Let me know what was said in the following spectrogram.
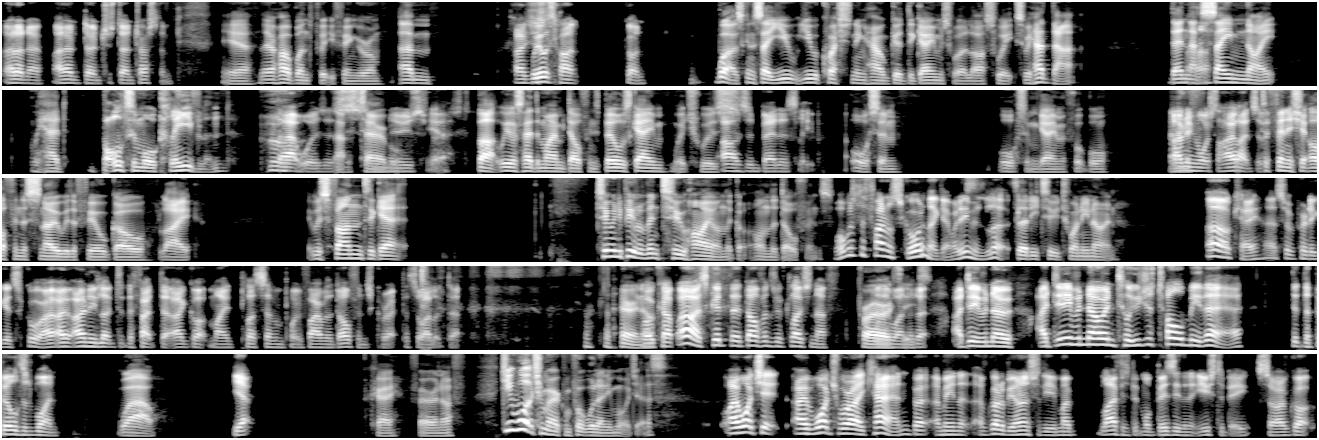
I don't know. I don't don't just don't trust them. Yeah, they're a hard one to put your finger on. Um, I just We also- can't. Go on. well, I was going to say you you were questioning how good the games were last week, so we had that. Then that Uh-huh. same night, we had Baltimore Cleveland. That was a That was terrible. Yeah. But we also had the Miami Dolphins Bills game, which was I was in bed asleep. awesome, awesome game of football. I And haven't even watched the highlights of to it. finish it off in the snow with a field goal, like it was fun to get. Too many people have been too high on the on the Dolphins. What was the final score in that game? I didn't even look. 32-29. Oh, okay, that's a pretty good score. I, I only looked at the fact that I got my plus seven point five of the Dolphins correct. That's all I looked at. Fair enough. Woke up. Oh, it's good. The Dolphins were close enough. Well, they won. I, Priorities. don't- I didn't even know. I didn't even know until you just told me there that the Bills had won. Wow. Yep. Okay, fair enough. Do you watch American football anymore, Jess? I watch it. I watch where I can, but I mean, I've got to be honest with you. My life is a bit more busy than it used to be, so I've got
